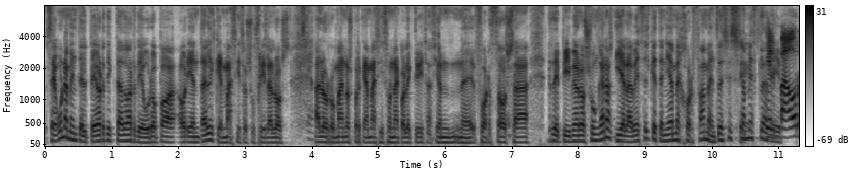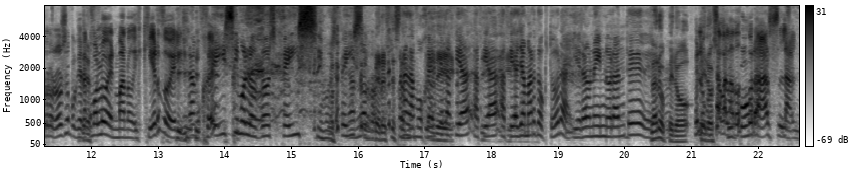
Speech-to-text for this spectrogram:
seguramente el peor dictador de Europa Oriental, el que más hizo sufrir a los, a los rumanos, porque además hizo una colectivización eh, forzosa, reprimió a los húngaros y a la vez el que tenía mejor fama. Entonces, esa mezcla Y el de. va horroroso porque era de- como izquierdos, él y su Eran mujer. feísimos los dos, feísimos, feísimos. Pero es esa bueno, la mujer de- que la hacía, hacía, hacía llamar doctora y era una ignorante. de- Claro, pero. Pero estaba la doctora Aslan.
